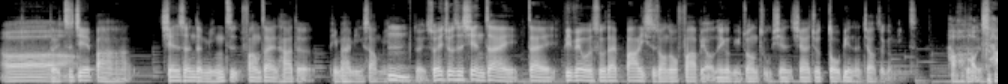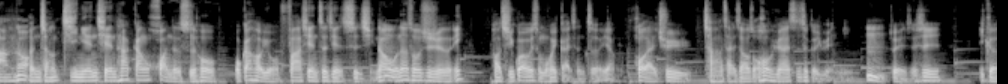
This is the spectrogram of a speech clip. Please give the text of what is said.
哦，对，直接把先生的名字放在他的品牌名上面。嗯对，所以就是现在在 Vivienne 说在巴黎时装周发表那个女装主线，现在就都变成叫这个名字，好好长哦。很长。几年前他刚换的时候，我刚好有发现这件事情，然后我那时候就觉得，哎，好奇怪，为什么会改成这样？后来去查才知道说，哦，原来是这个原因。嗯对，这是一个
